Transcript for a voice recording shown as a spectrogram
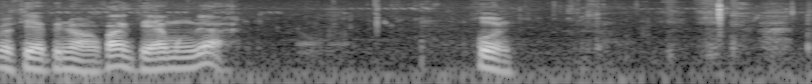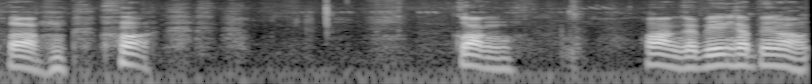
บ่เสียพี่น้องฟังเสียงมึงเด้อปุ่นท้องกล่อง ห้องกับเบนครับพี่น้อง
